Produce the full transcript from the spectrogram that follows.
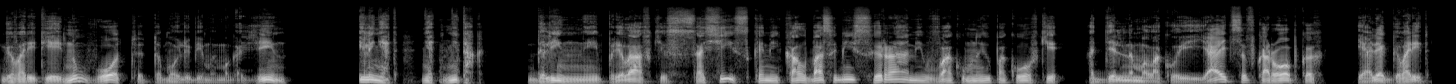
говорит ей, ну вот, это мой любимый магазин. Или нет, нет, не так. длинные прилавки с сосисками, колбасами и сырами в вакуумной упаковке, отдельно молоко и яйца в коробках, и Олег говорит,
